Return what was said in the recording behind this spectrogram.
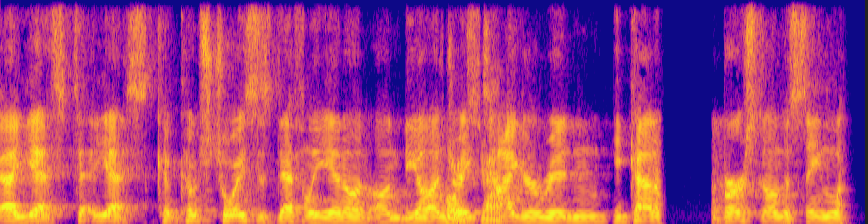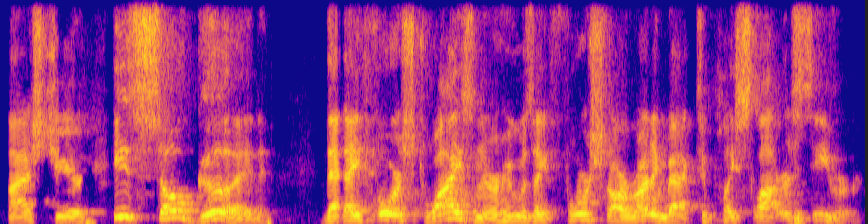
Uh, yes, t- yes. Coach Choice is definitely in on on DeAndre Tiger ridden. He kind of burst on the scene last year. He's so good that they forced Wisner, who was a four star running back, to play slot receiver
